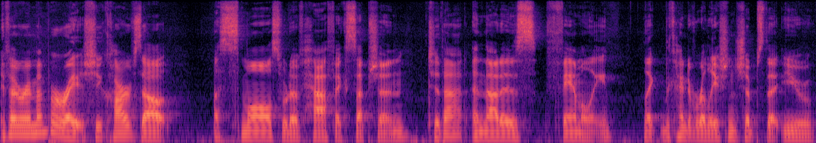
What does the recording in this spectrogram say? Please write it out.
If I remember right, she carves out a small sort of half exception to that, and that is family. Like the kind of relationships that you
